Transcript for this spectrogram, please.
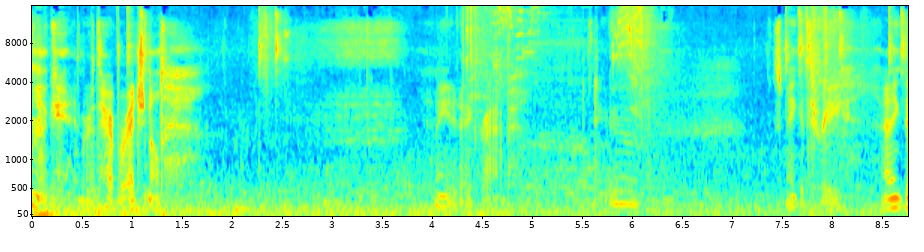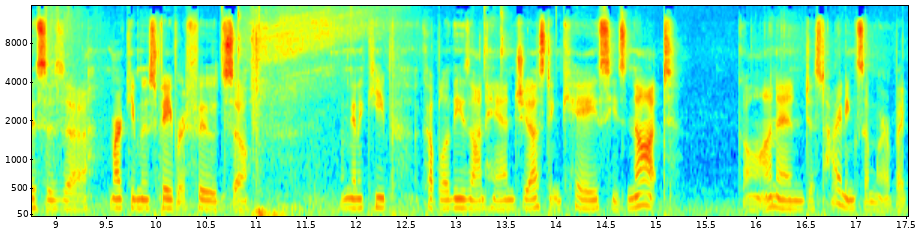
Okay, I'd rather have Reginald. How many did I grab? Two. Let's make it three. I think this is uh, Markimoo's favorite food, so I'm to keep couple of these on hand just in case he's not gone and just hiding somewhere, but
